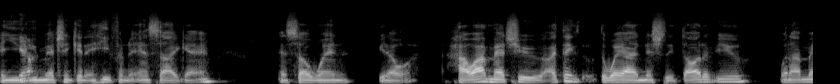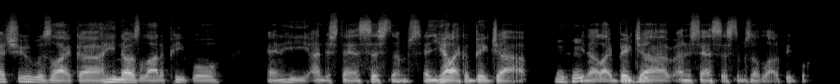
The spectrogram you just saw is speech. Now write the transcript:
and you Yep. you mentioned getting heat from the inside game. And so when, you know, how I met you, I think the way I initially thought of you when I met you was like uh, he knows a lot of people and he understands systems and you had like a big job Mhm. you know, like big Mhm. job, understand systems of a lot of people.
